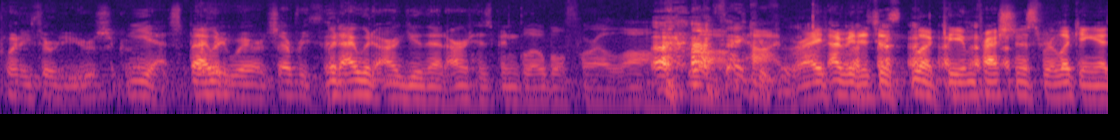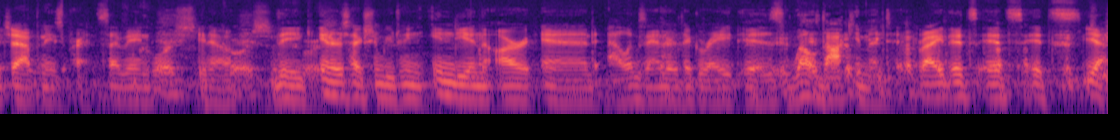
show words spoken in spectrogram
20, 30 years ago. Yes, but I would- Everywhere, it's everything. But I would argue that art has been global for a long, long time, right? I mean, it's just, look, the Impressionists were looking at Japanese prints. I mean, course, you of know, course, the intersection between Indian art and Alexander the Great is well documented, right? It's, it's, it's, yeah.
